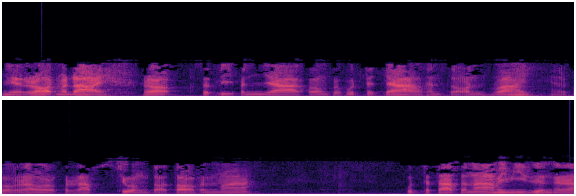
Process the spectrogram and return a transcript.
เนี่ยรอดมาได้ เพราะสติปัญญาของพระพุทธเจ้าท่านสอนไว้พวกเรารับช่วงต่อๆกันมา พุทธศาสนาไม่มีเรื่องอะไร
